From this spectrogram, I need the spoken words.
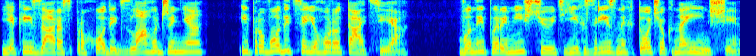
який зараз проходить злагодження і проводиться його ротація. Вони переміщують їх з різних точок на інші,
